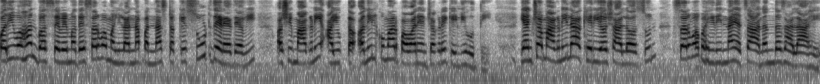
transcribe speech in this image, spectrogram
परिवहन बस सेवेमध्ये सर्व महिलांना पन्नास टक्के सूट देण्यात यावी अशी मागणी आयुक्त अनिल कुमार पवार यांच्याकडे केली होती. यांच्या मागणीला अखेर यश आलं असून सर्व बहिणींना याचा आनंद झाला आहे.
